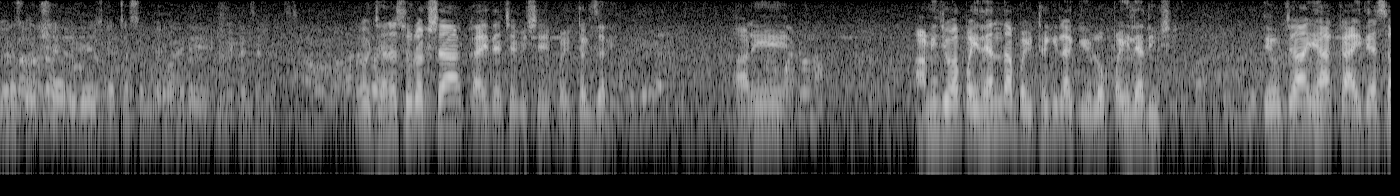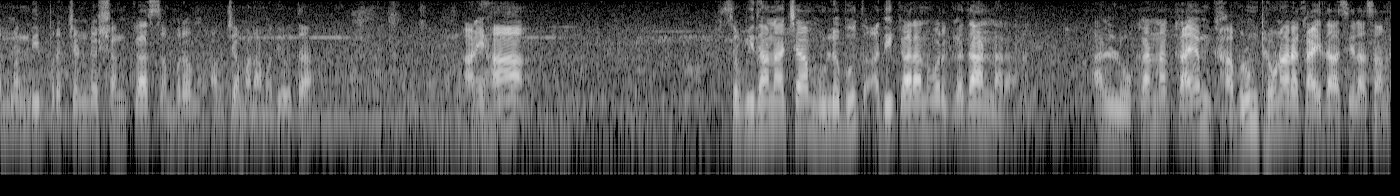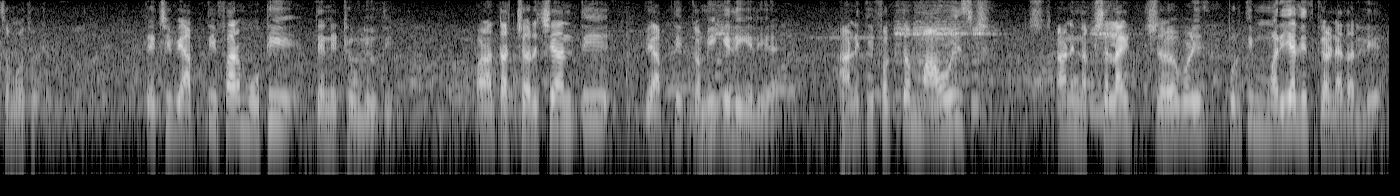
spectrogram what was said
जनसुरक्षा विधेयकाच्या संदर्भामध्ये बैठक झाली. हो जनसुरक्षा कायद्याच्या विषयी बैठक झाली. आणि आम्ही जेव्हा पहिल्यांदा बैठकीला गेलो पहिल्या दिवशी तेव्हा ह्या कायद्यासंबंधी प्रचंड शंका संभ्रम आमच्या मनामध्ये होता. आणि हा संविधानाच्या मूलभूत अधिकारांवर गदा आणणारा आणि लोकांना कायम घाबरून ठेवणारा कायदा असेल असं आमचं मत होतं. त्याची व्याप्ती फार मोठी त्यांनी ठेवली होती. पण आता चर्चेअंती व्याप्ती कमी केली गेली आहे आणि ती फक्त माओइस्ट आणि नक्षलाईट चळवळीपुरती मर्यादित करण्यात आलेली आहे.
